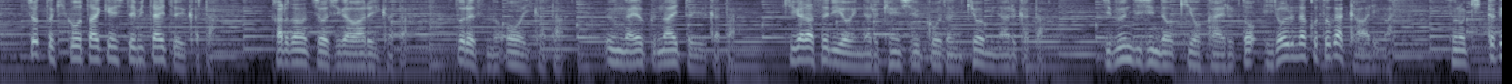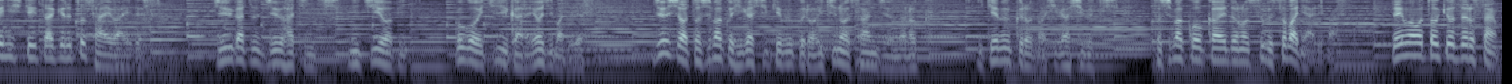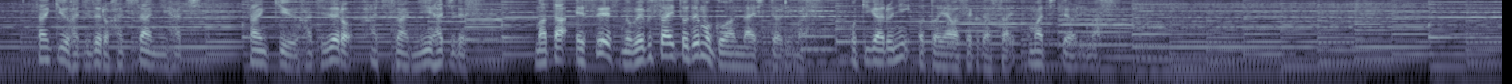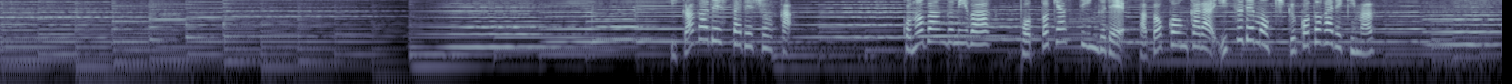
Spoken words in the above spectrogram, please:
ちょっと気候を体験してみたいという方体の調子が悪い方ストレスの多い方運が良くないという方気が出せるようになる研修講座に興味のある方自分自身の気を変えるといろいろなことが変わります。そのきっかけにしていただけると幸いです。10月18日日曜日午後1時から4時までです。住所は豊島区東池袋1-30-6池袋の東口豊島公会堂のすぐそばにあります。電話は東京03 3980-8328 3980-8328です。また SS のウェブサイトでもご案内しております。お気軽にお問い合わせください。お待ちしております。いかがでしたでしょうか？この番組はポッドキャスティングでパソコンからいつでも聞くことができます。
